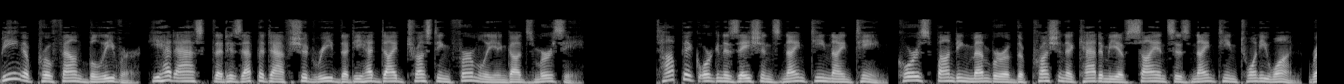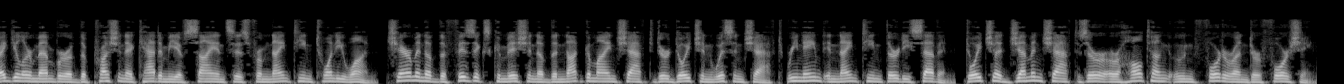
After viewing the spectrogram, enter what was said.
Being a profound believer, he had asked that his epitaph should read that he had died trusting firmly in God's mercy. Topic Organizations 1919, corresponding member of the Prussian Academy of Sciences 1921, regular member of the Prussian Academy of Sciences from 1921, chairman of the Physics Commission of the Notgemeinschaft der Deutschen Wissenschaft renamed in 1937, Deutsche Gemeinschaft zur Erhaltung und Forderung der Forschung.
